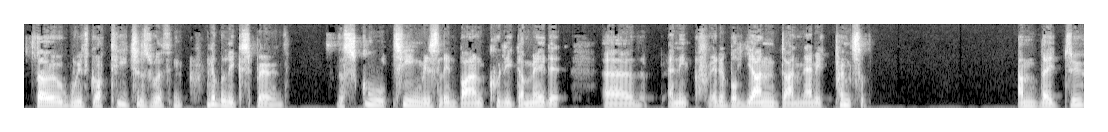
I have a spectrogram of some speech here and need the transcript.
So we've got teachers with incredible experience. The school team is led by Ankuli Gamede, uh, an incredible young, dynamic principal. Um, they do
